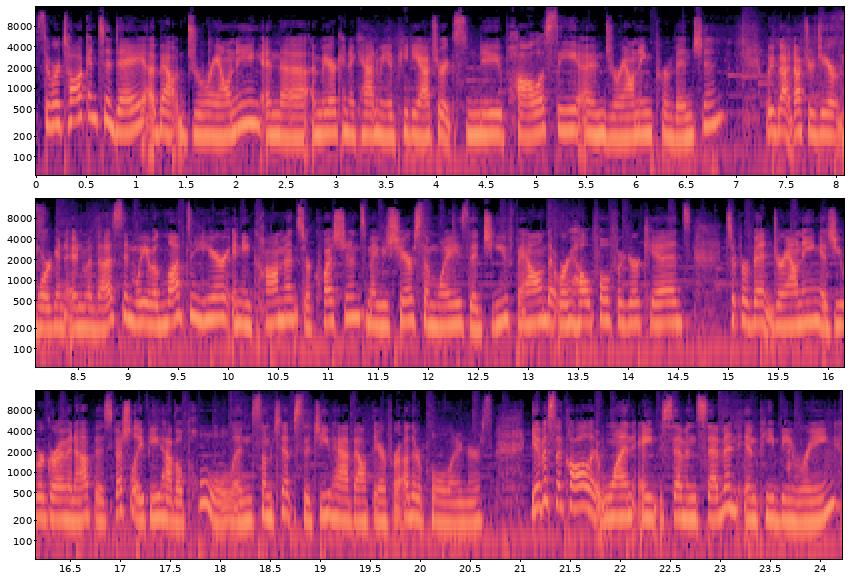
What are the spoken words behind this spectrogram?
So, we're talking today about drowning and the American Academy of Pediatrics' new policy on drowning prevention. We've got Dr. Jarrett Morgan in with us, and we would love to hear any comments or questions. Maybe share some ways that you found that were helpful for your kids to prevent drowning as you were growing up, especially if you have a pool and some tips that you have out there for other pool owners. Give us a call at 1 877 MPB Ring.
